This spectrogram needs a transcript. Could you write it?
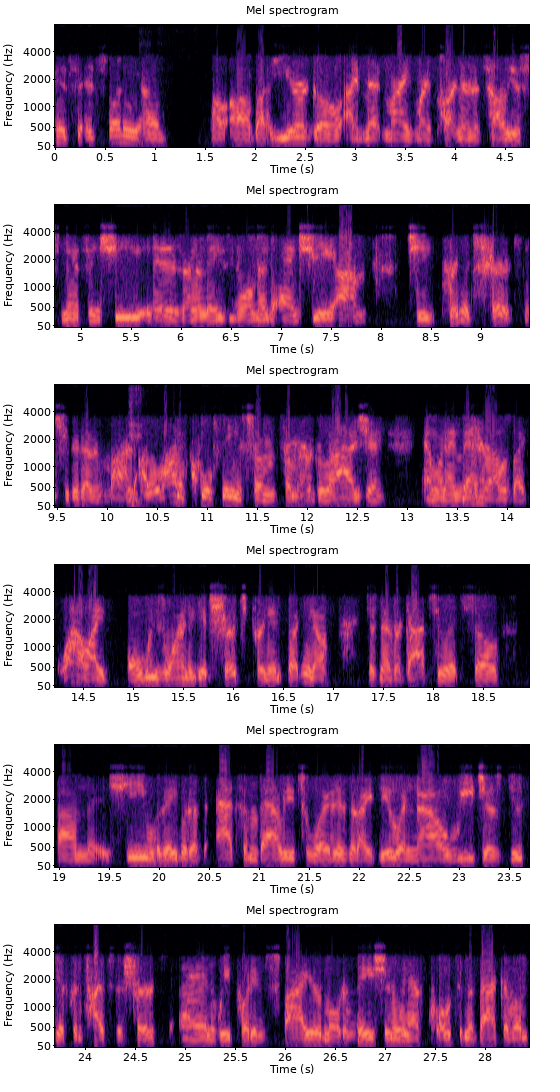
it's it's funny. Um, uh, uh, about a year ago, I met my my partner Natalia Smith, and she is an amazing woman, and she um she printed shirts, and she did a, a lot of cool things from from her garage, and and when I met her, I was like, wow, I always wanted to get shirts printed, but you know, just never got to it. So um, she was able to add some value to what it is that I do, and now we just do different types of shirts, and we put inspire, motivation. We have quotes in the back of them,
